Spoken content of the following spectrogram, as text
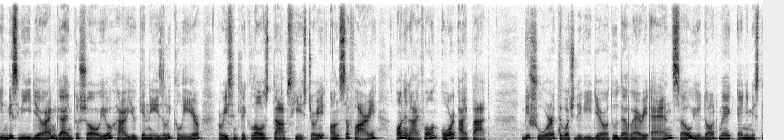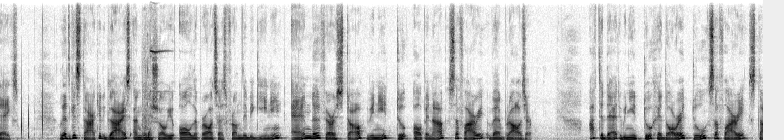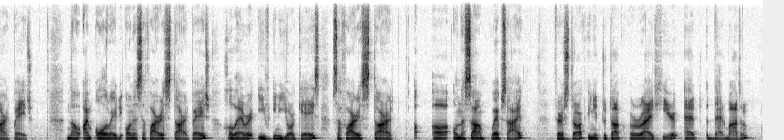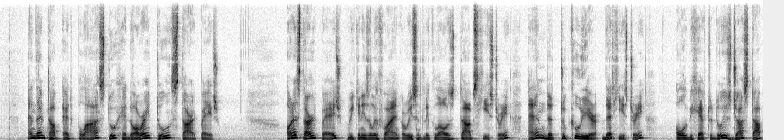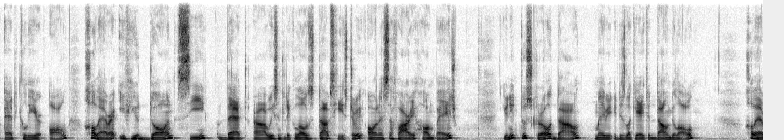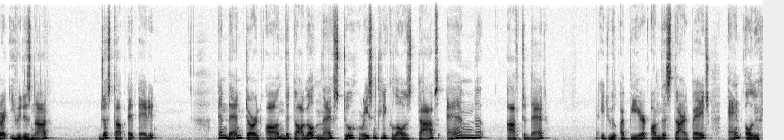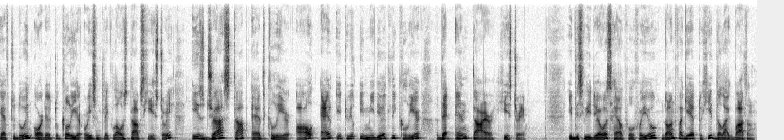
In this video I'm going to show you how you can easily clear recently closed tabs history on Safari on an iPhone or iPad. Be sure to watch the video to the very end so you don't make any mistakes. Let's get started guys, I'm gonna show you all the process from the beginning and the first step we need to open up Safari web browser. After that we need to head over to Safari start page. Now I'm already on a Safari start page, however if in your case Safari start uh, uh, on a some website, first off you need to tap right here at that button and then tap at plus to head over to start page. On a start page, we can easily find a recently closed tabs history and to clear that history, all we have to do is just tap at clear all. However, if you don't see that uh, recently closed tabs history on a Safari homepage, you need to scroll down, maybe it is located down below, However, if it is not, just tap at Edit and then turn on the toggle next to recently closed tabs and after that it will appear on the start page and all you have to do in order to clear recently closed tabs history is just tap at clear all and it will immediately clear the entire history. If this video was helpful for you, don't forget to hit the like button.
